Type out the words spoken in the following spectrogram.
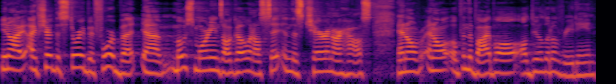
You know, I, have shared this story before, but uh, most mornings I'll go and I'll sit in this chair in our house and I'll, and I'll open the Bible, I'll do a little reading,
